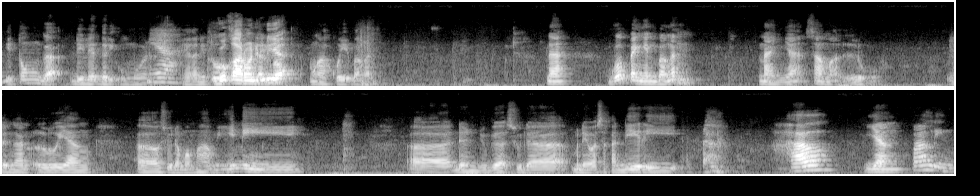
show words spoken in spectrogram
itu nggak dilihat dari umur, Iya. ya kan itu. Mandi dan dulu ya. Mengakui banget. Nah, gue pengen banget nanya sama lu dengan lu yang eh, sudah memahami ini eh, dan juga sudah mendewasakan diri. Hal yang paling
